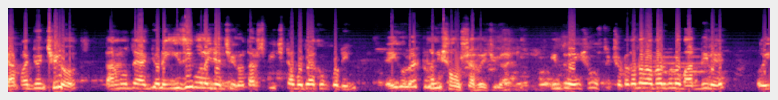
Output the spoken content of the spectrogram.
চার পাঁচজন ছিল, তার মধ্যে একজন ইজি বলে যাচ্ছিল তার স্পিচটা বোঝা খুব কঠিন। এইগুলো একটুখানি সমস্যা হয়েছিল আর কি। কিন্তু এই সমস্ত ছোটখাটো ব্যাপারগুলো বাদ দিলে ওই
